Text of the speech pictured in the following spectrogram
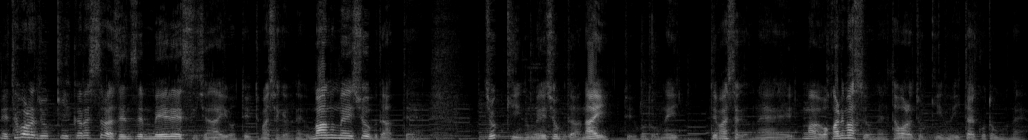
ね、田原ジョッキーからしたら全然名レースじゃないよって言ってましたけどね、馬の名勝負であって、ジョッキーの名勝負ではないっていうことをね、言ってましたけどね。まあわかりますよね、田原ジョッキーの言いたいこともね。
